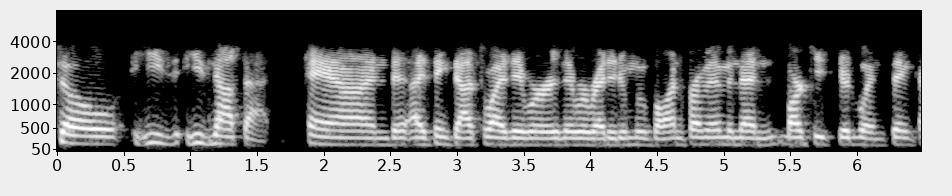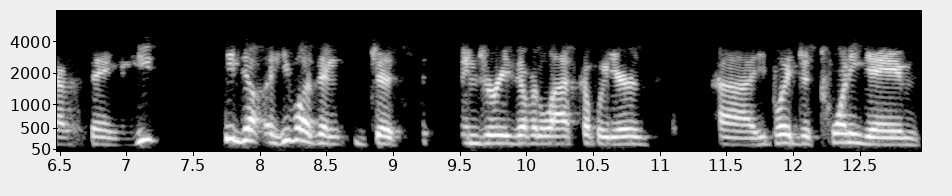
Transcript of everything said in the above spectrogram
so he's he's not that, and I think that's why they were they were ready to move on from him. And then Marquise Goodwin, same kind of thing. And he he he wasn't just injuries over the last couple of years. Uh, he played just 20 games,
